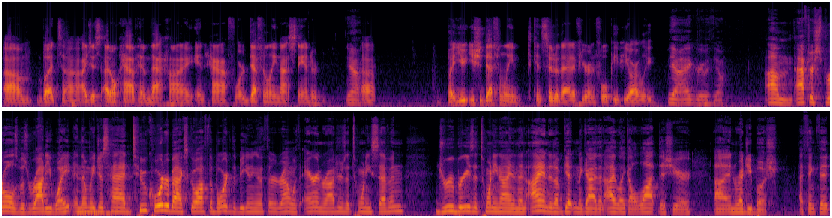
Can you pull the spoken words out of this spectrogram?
Um, but uh, I just I don't have him that high in half, or definitely not standard. Yeah. Uh, but you you should definitely consider that if you're in a full PPR league. Yeah, I agree with you. Um, after Sproles was Roddy White, and then we just had two quarterbacks go off the board at the beginning of the third round with Aaron Rodgers at 27, Drew Brees at 29, and then I ended up getting the guy that I like a lot this year uh, in Reggie Bush. I think that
